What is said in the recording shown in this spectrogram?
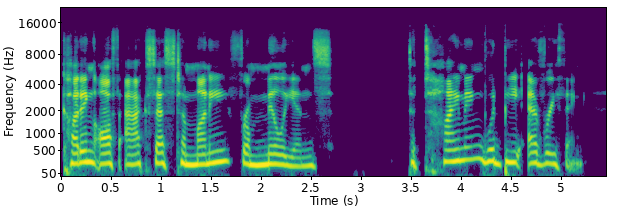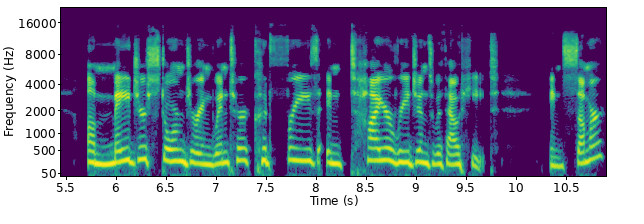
cutting off access to money from millions. The timing would be everything. A major storm during winter could freeze entire regions without heat. In summer,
